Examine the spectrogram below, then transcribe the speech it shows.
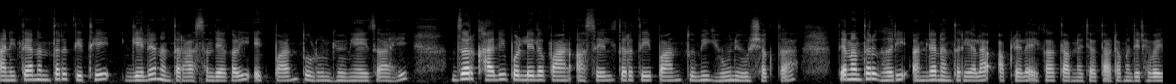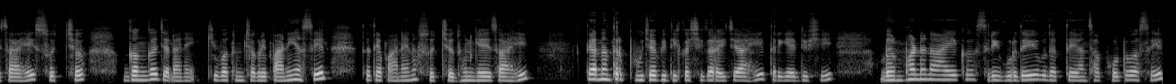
आणि त्यानंतर तिथे गेल्यानंतर आज संध्याकाळी एक पान तोडून घेऊन यायचं आहे. जर खाली पडलेलं पान असेल तर ते पान तुम्ही घेऊन येऊ शकता. त्यानंतर घरी आणल्यानंतर याला आपल्याला एका तांबण्याच्या ताटामध्ये ठेवायचं आहे. स्वच्छ गंगाजलाने किंवा तुमच्याकडे पाणी असेल तर त्या पाण्यानं स्वच्छ धुवून घ्यायचं आहे. त्यानंतर पूजाविधी कशी करायची आहे? तर या दिवशी ब्रह्मांड नायक श्री गुरुदेव दत्त यांचा फोटो असेल.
